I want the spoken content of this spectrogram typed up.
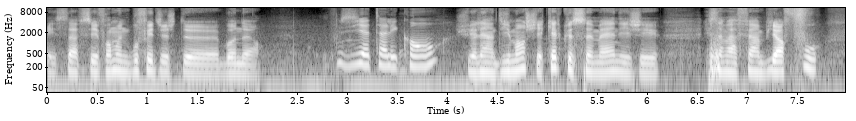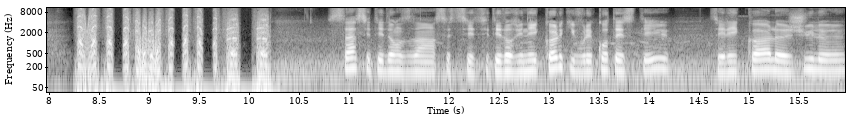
et ça c'est vraiment une bouffée de, de, bonheur. Vous y êtes allé quand? Je suis allé un dimanche il y a quelques semaines et, j'ai, et ça m'a fait un bien fou. Ça c'était dans, un, c'était dans une école qui voulait contester, c'est l'école Jules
